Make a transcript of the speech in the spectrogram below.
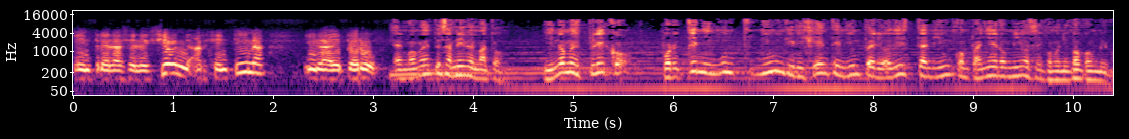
entre la selección argentina y la de Perú. El momento ese a mí me mató. Y no me explico por qué ningún, ni un dirigente, ni un periodista, ni un compañero mío se comunicó conmigo.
